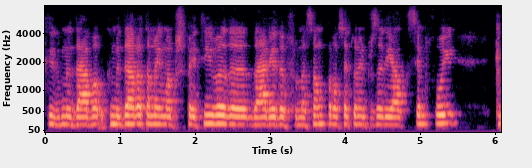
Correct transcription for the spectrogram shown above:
que me dava, que me dava também uma perspectiva da, da área da formação para o setor empresarial, que sempre foi que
